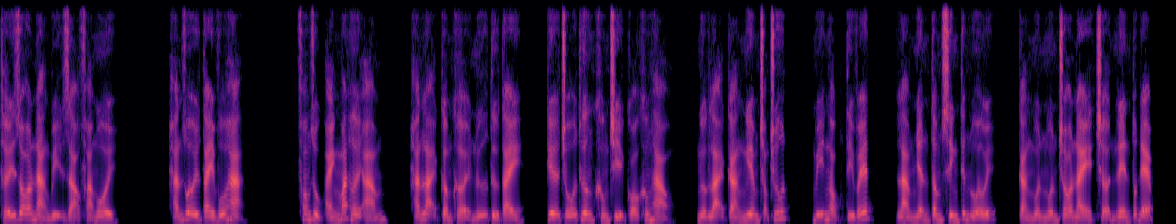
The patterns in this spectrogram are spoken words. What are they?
thấy rõ nàng bị rảo phá môi. Hắn rôi tay vỗ hạ. Phong dục ánh mắt hơi ám, hắn lại cầm khởi nữ tử tay, kia chỗ thương không chỉ có không hảo, ngược lại càng nghiêm trọng chút, Mỹ Ngọc tỉ vết, làm nhân tâm sinh tiếc nuối, càng muốn muốn cho này trở nên tốt đẹp.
